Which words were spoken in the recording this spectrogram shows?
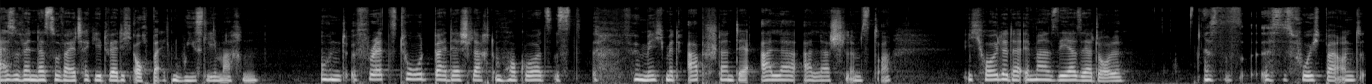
also wenn das so weitergeht, werde ich auch bald einen Weasley machen. Und Freds Tod bei der Schlacht um Hogwarts ist für mich mit Abstand der aller, aller schlimmste. Ich heule da immer sehr, sehr doll. Es ist, es ist furchtbar. Und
